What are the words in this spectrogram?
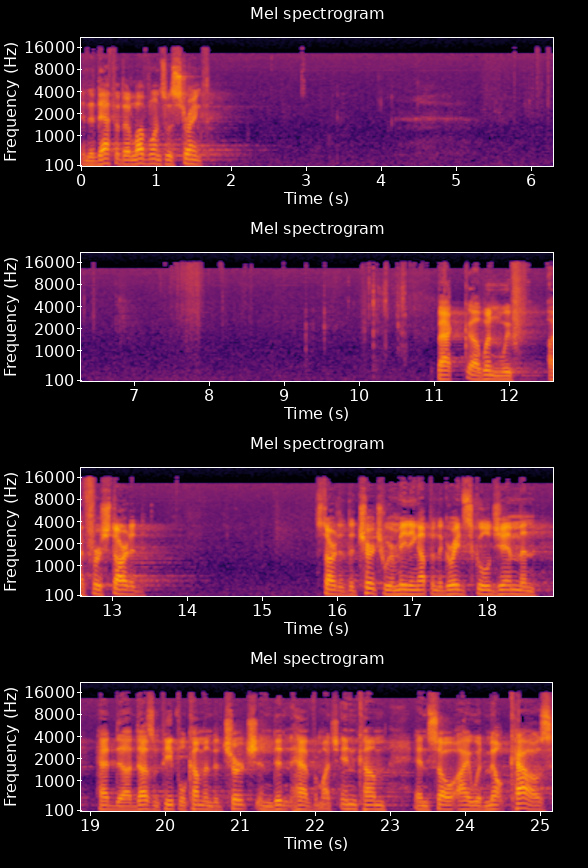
and the death of their loved ones with strength. Back uh, when we I first started started the church, we were meeting up in the grade school gym, and had a dozen people come into church and didn't have much income, and so I would milk cows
